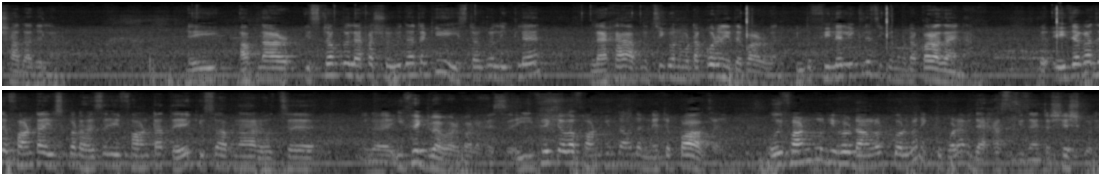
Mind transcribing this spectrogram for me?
সাদা দিলাম। এই আপনার স্টকে লেখার সুবিধাটা কি? স্টকে লিখলে লেখা আপনি চিকন মোটা করে নিতে পারবেন, কিন্তু ফিলে লিখলে চিকন মোটা করা যায় না। তো এই জায়গায় যে ফন্টটা ইউজ করা হয়েছে, এই ফন্টটাতে কিছু আপনার হচ্ছে ইফেক্ট ব্যবহার করা হয়েছে। এই ইফেক্টওয়ালা ফন্ট কিন্তু আমাদের নেটে পাওয়া যায়। ওই ফন্টগুলো কীভাবে ডাউনলোড করবেন, একটু পরে আমি দেখাচ্ছি, ডিজাইনটা শেষ করে।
